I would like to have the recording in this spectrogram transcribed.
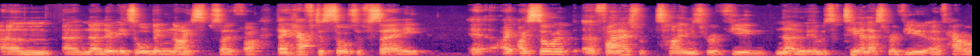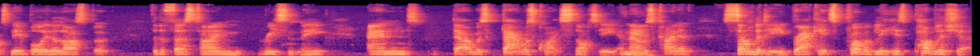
Um, uh, no, there- it's all been nice so far. They have to sort of say. uh, I, I saw a, a Financial Times review. No, it was a TLS review of How Not to Be a Boy, the last book, for the first time recently, and that was that was quite snotty, and that Yeah. was kind of somebody brackets probably his publisher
